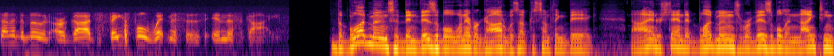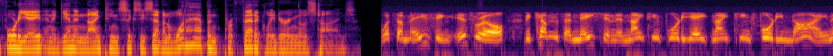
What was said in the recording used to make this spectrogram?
sun and the moon are God's faithful witnesses in the sky. The blood moons have been visible whenever God was up to something big. Now, I understand that blood moons were visible in 1948 and again in 1967. What happened prophetically during those times? What's amazing, Israel becomes a nation in 1948, 1949,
